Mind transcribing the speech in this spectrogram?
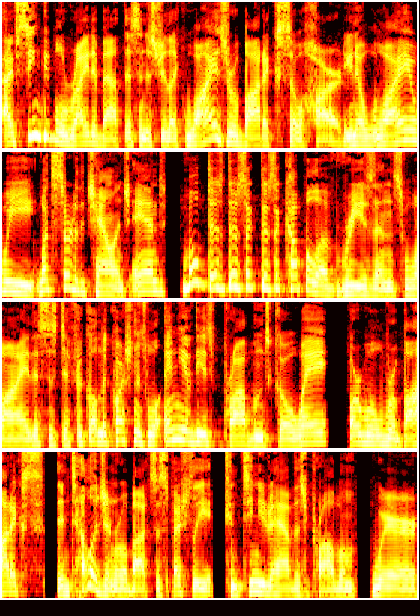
I've seen people write about this industry, like, why is robotics so hard? You know, why are we, what's sort of the challenge? And, well, there's, there's there's a couple of reasons why this is difficult. And the question is, will any of these problems go away? Or will robotics, intelligent robots especially, continue to have this problem where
